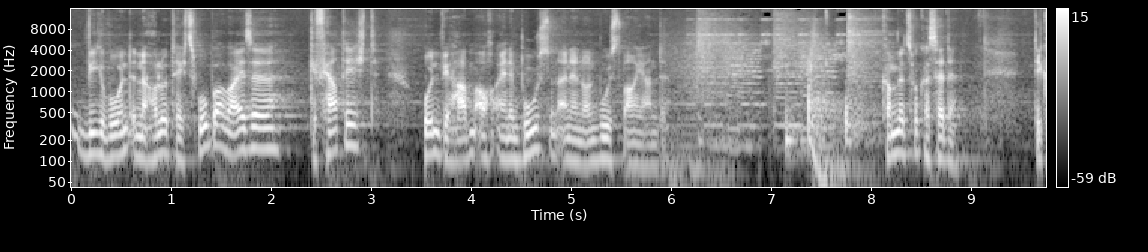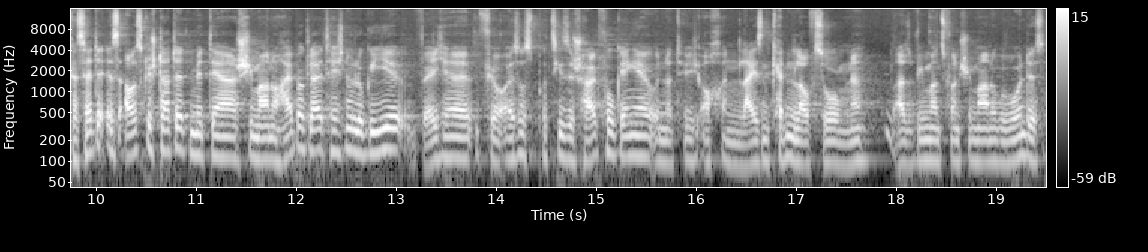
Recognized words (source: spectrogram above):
wie gewohnt in der Holotech 2 Bauweise gefertigt und wir haben auch eine Boost- und eine Non-Boost-Variante. Kommen wir zur Kassette. Die Kassette ist ausgestattet mit der Shimano Hyperglide-Technologie, welche für äußerst präzise Schaltvorgänge und natürlich auch einen leisen Kettenlauf sorgen, ne? also wie man es von Shimano gewohnt ist.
